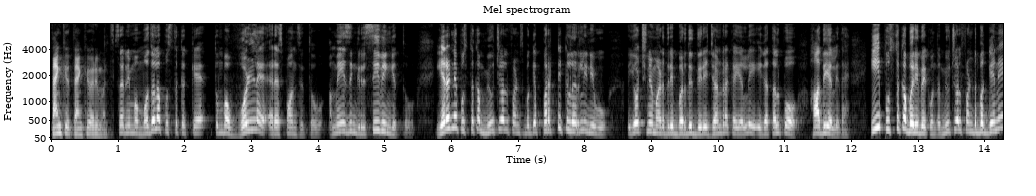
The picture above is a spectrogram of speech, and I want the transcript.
thank you thank you very much sir ನಿಮ್ಮ ಮೊದಲ ಪುಸ್ತಕಕ್ಕೆ ತುಂಬ ಒಳ್ಳೆ ರೆಸ್ಪಾನ್ಸ್ ಇತ್ತು ಅಮೇಝಿಂಗ್ ರಿಸೀವಿಂಗ್ ಇತ್ತು. ಎರಡನೇ ಪುಸ್ತಕ ಮ್ಯೂಚುವಲ್ ಫಂಡ್ಸ್ ಬಗ್ಗೆ ಪರ್ಟಿಕ್ಯುಲರ್ಲಿ ನೀವು ಯೋಚನೆ ಮಾಡಿದ್ರಿ ಬರೆದಿದ್ದೀರಿ ಜನರ ಕೈಯಲ್ಲಿ ಈಗ ತಲುಪೋ ಹಾದಿಯಲ್ಲಿದೆ. ಈ ಪುಸ್ತಕ ಬರಿಬೇಕು ಅಂತ ಮ್ಯೂಚುವಲ್ ಫಂಡ್ ಬಗ್ಗೆನೇ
